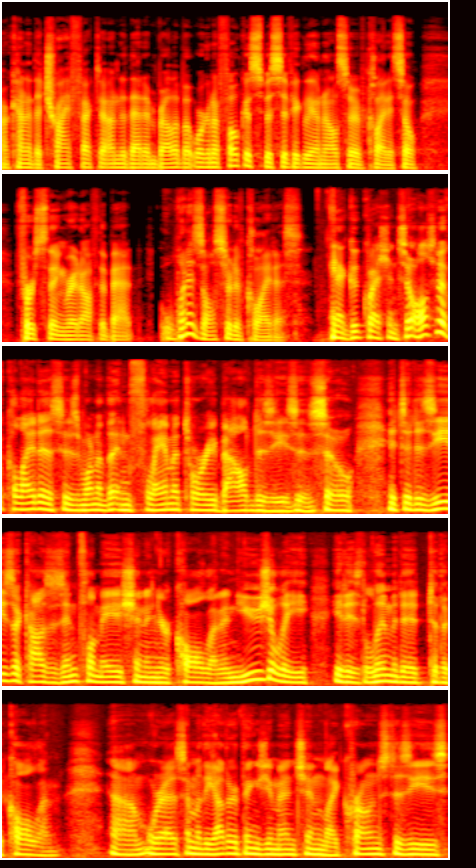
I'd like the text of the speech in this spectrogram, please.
are kind of the trifecta under that umbrella. But we're going to focus specifically on ulcerative colitis. So, first thing right off the bat, what is ulcerative colitis? Yeah, good question. So, ulcerative colitis is one of the inflammatory bowel diseases. So, it's a disease that causes inflammation in your colon, and usually it is limited to the colon. Um, whereas some of the other things you mentioned, like Crohn's disease,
